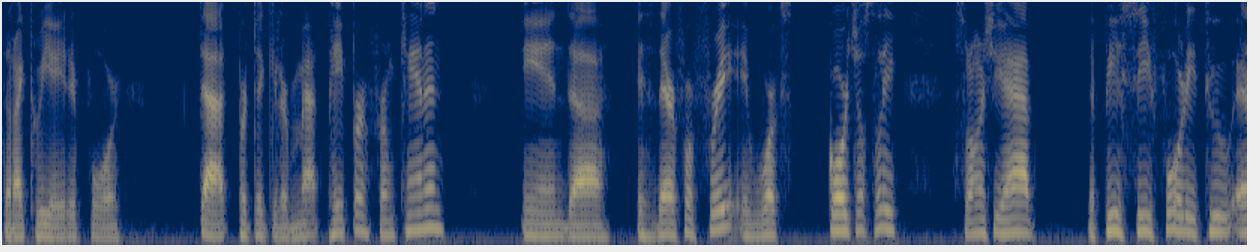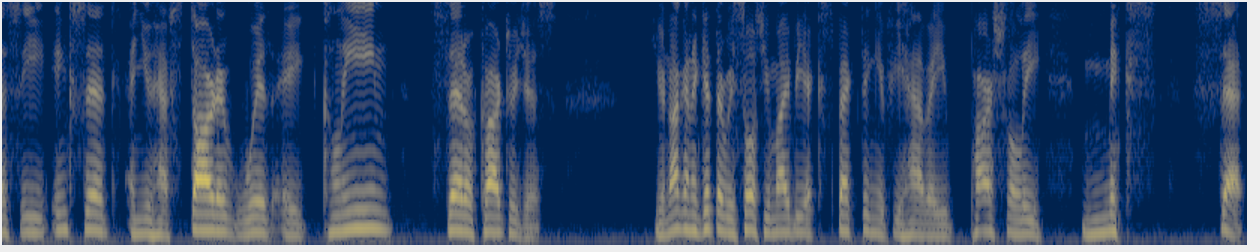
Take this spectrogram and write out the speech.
that I created for that particular matte paper from Canon. and uh, it's there for free. It works gorgeously as long as you have the PC42 SE ink set and you have started with a clean set of cartridges. You're not going to get the results you might be expecting if you have a partially mixed set.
